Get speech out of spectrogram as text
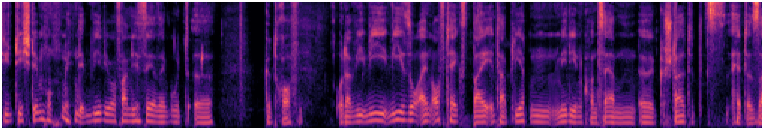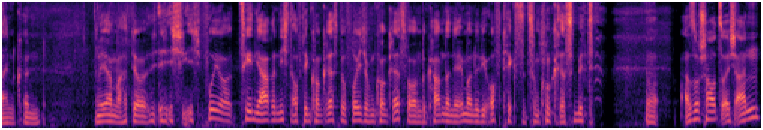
die, die Stimmung in dem Video fand ich sehr, sehr gut äh, getroffen. Oder wie, wie, wie so ein Off-Text bei etablierten Medienkonzernen äh, gestaltet hätte sein können. Naja, man hat ja, ich, ich fuhr ja zehn Jahre nicht auf den Kongress, bevor ich auf dem Kongress war und bekam dann ja immer nur die Off-Texte zum Kongress mit. Also schaut's euch an.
